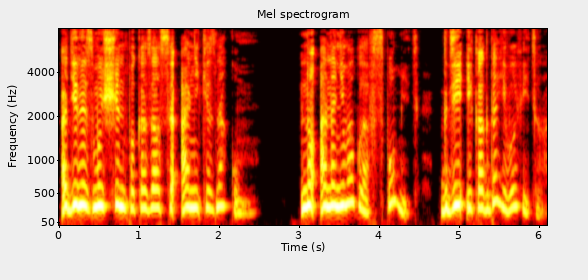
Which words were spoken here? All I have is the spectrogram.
Один из мужчин показался Анике знакомым, но она не могла вспомнить, где и когда его видела.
